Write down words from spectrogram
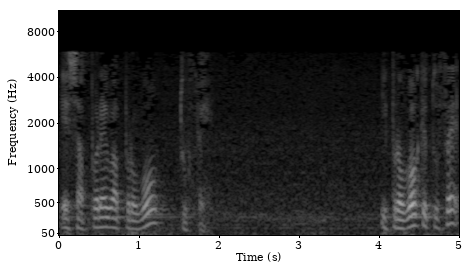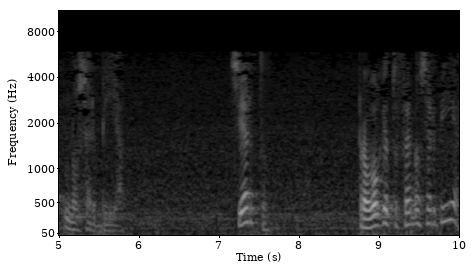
esa prueba probó tu fe, y probó que tu fe no servía, ¿cierto? Probó que tu fe no servía.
